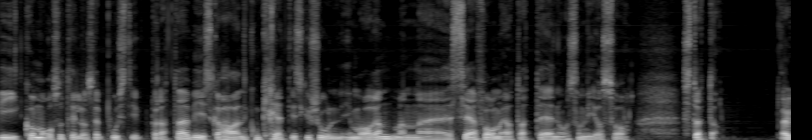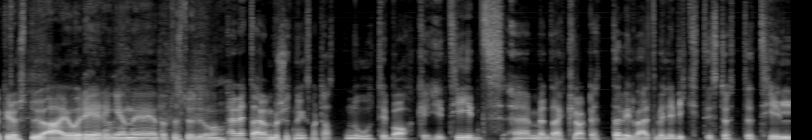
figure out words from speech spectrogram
vi kommer også til å se positivt på dette. Vi skal ha en konkret diskusjon i morgen, men eh, jeg ser for meg at dette er noe som vi også støtter. Aukrust, du er jo regjeringen i dette studioet nå. Dette er jo en beslutning som er tatt noe tilbake i tid. Men det er klart dette vil være et veldig viktig støtte til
